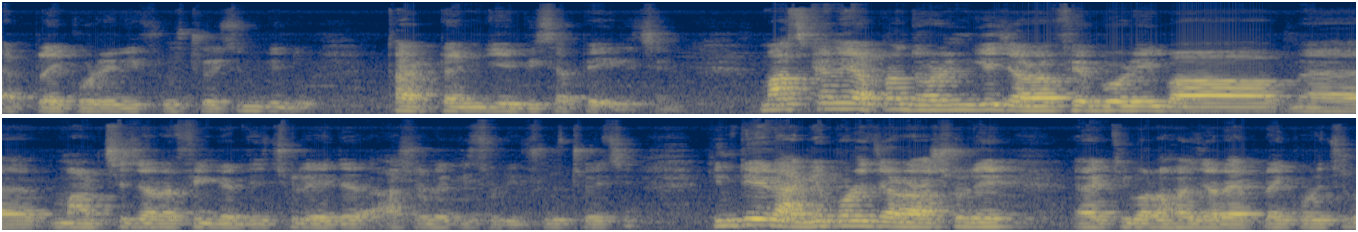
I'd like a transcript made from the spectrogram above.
apply করে রিফিউজ হয়েছেন, কিন্তু থার্ড টাইম গিয়ে ভিসা পেয়ে গেছেন। মাঝখানে আপনার ধরেন গিয়ে যারা ফেব্রুয়ারি বা মার্চে যারা ফিঙ্গার দিয়েছিল এদের আসলে কিছু রিফিউজ হয়েছে। কিন্তু এর আগে পরে যারা আসলে কি বলা হয়, যারা অ্যাপ্লাই করেছিল,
